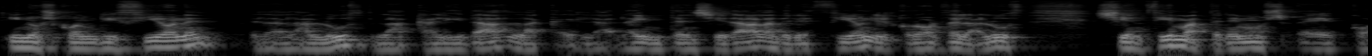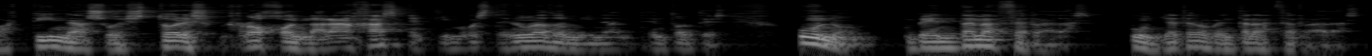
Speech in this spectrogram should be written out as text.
y nos condicione la, luz, la calidad, la, intensidad, la dirección y el color de la luz. Si encima tenemos eh, cortinas o estores rojos, naranjas, encima pues tener una dominante. Entonces, uno, ventanas cerradas. Pum, ya tengo ventanas cerradas.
